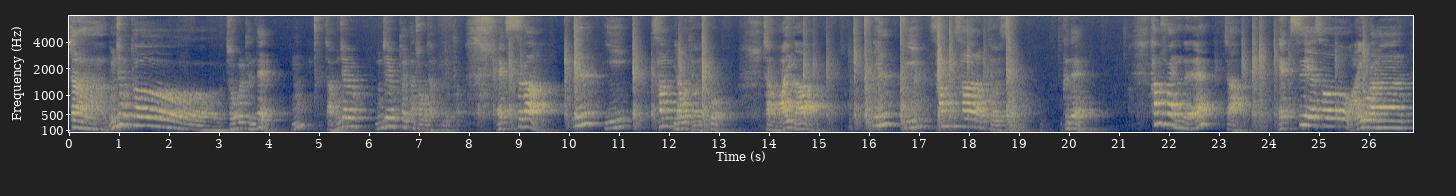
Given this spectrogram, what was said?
자, 문제부터 적어볼 텐데, 음? 자, 문제, 문제부터 일단 적어보자. 문제부터. x가 1, 2, 3이라고 되어 있고, 자, y가 1, 2, 3, 4라고 되어 있어. 근데, 함수가 있는데, 자, x에서 y로 가는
